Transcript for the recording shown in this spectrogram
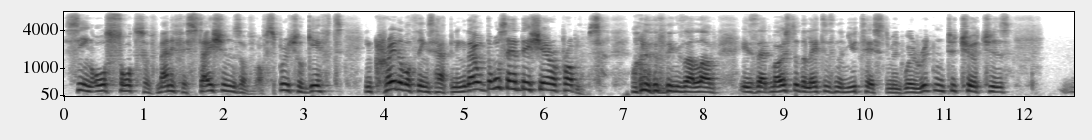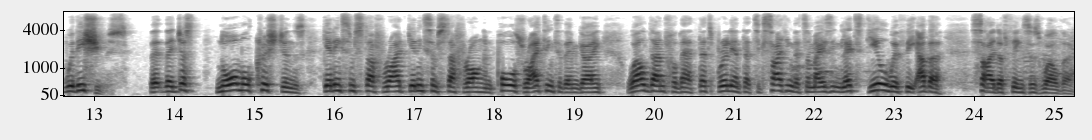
seeing all sorts of manifestations of, of spiritual gifts, incredible things happening. They, also had their share of problems. One of the things I love is that most of the letters in the New Testament were written to churches with issues. They, they just normal Christians getting some stuff right, getting some stuff wrong, and Paul's writing to them going, Well done for that. That's brilliant. That's exciting. That's amazing. Let's deal with the other side of things as well, though.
